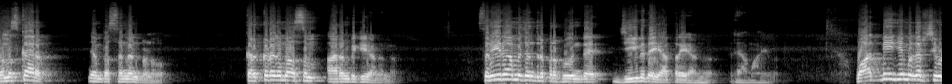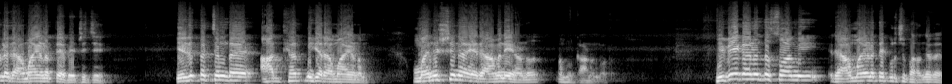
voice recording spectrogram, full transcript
നമസ്കാരം. ഞാൻ പ്രസന്നൻ പ്രണവ്. കർക്കിടക മാസം ആരംഭിക്കുകയാണല്ലോ. ശ്രീരാമചന്ദ്ര പ്രഭുവിന്റെ ജീവിതയാത്രയാണ് രാമായണം. വാൽമീകി മഹർഷിയുടെ രാമായണത്തെ അപേക്ഷിച്ച് എഴുത്തച്ഛന്റെ ആധ്യാത്മിക രാമായണം മനുഷ്യനായ രാമനെയാണ് നമ്മൾ കാണുന്നത്. വിവേകാനന്ദ സ്വാമി രാമായണത്തെക്കുറിച്ച് പറഞ്ഞത്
